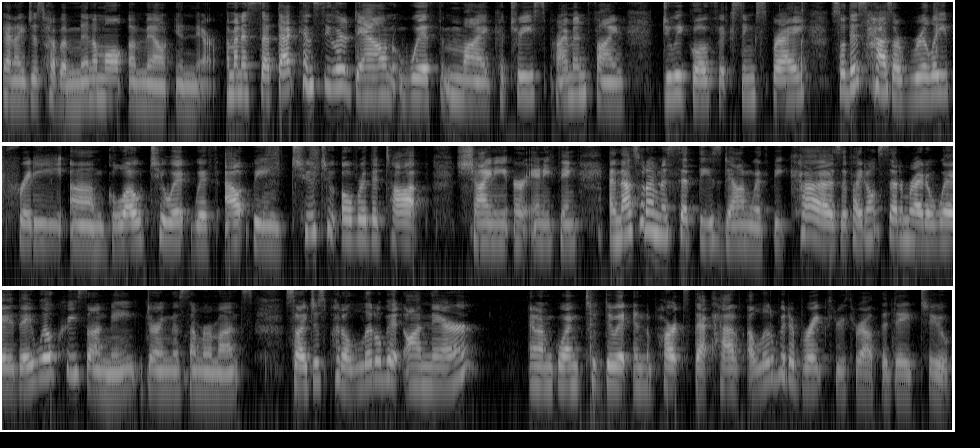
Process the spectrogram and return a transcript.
and I just have a minimal amount in there. I'm going to set that concealer down with my Catrice Prime and Fine Dewy Glow Fixing Spray. So this has a really pretty um, glow to it without being too, too over the top, shiny or anything. And that's what I'm going to set these down with because if I don't set them right away, they will crease on me during the summer months. So I just put a little bit on there and I'm going to do it in the parts that have a little bit of breakthrough throughout the day too,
